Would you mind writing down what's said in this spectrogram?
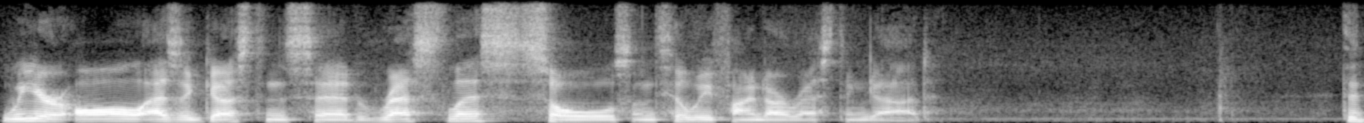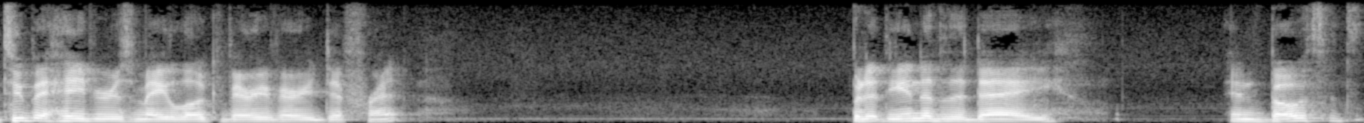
we are all, as Augustine said, restless souls until we find our rest in God. The two behaviors may look very, very different, but at the end of the day, in both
